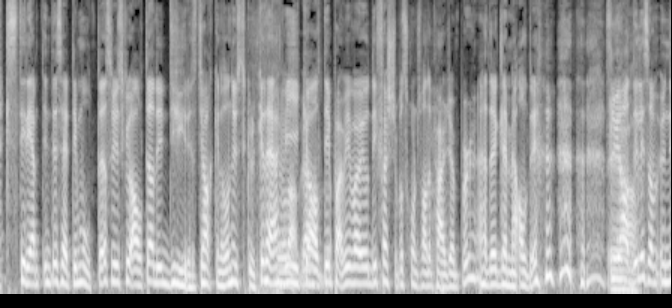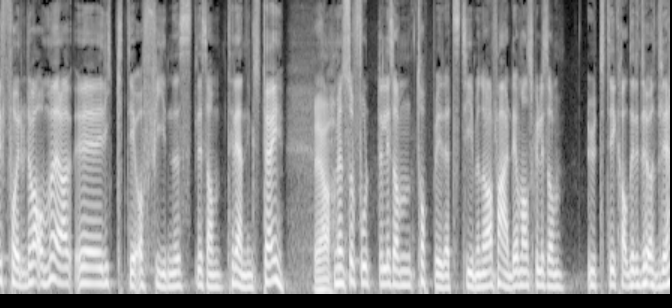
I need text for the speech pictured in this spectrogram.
ekstremt interessert i mote, så vi skulle alltid ha de dyreste jakkene. Sånn, husker du ikke det? Jo Vi, gikk jo alltid, vi var jo de første på skolen som hadde parajumper. Det glemmer jeg aldri. så vi Ja. hadde liksom uniform. Det var om å gjøre eh, riktig og finest liksom, treningstøy. Ja. Men så fort liksom, toppidrettstimene var ferdige, og man skulle liksom ut til Kall de dødelige,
